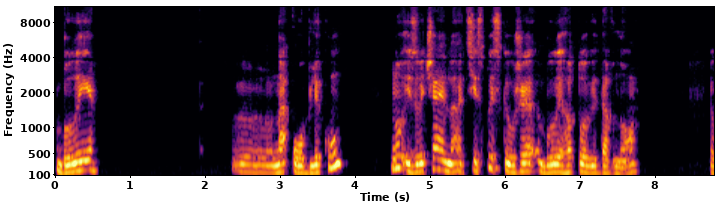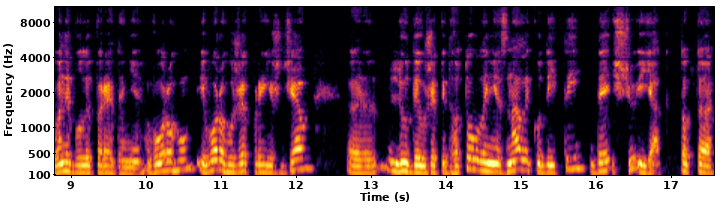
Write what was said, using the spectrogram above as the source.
були е, на обліку. Ну і звичайно, ці списки вже були готові давно. Вони були передані ворогу, і ворог вже приїжджав. Е, Люди вже підготовлені, знали, куди йти, де, що і як. Тобто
